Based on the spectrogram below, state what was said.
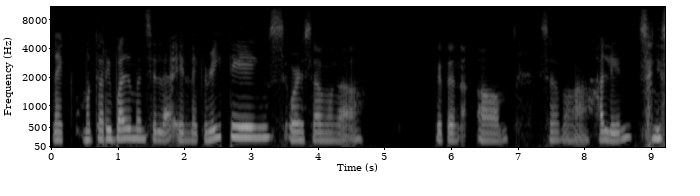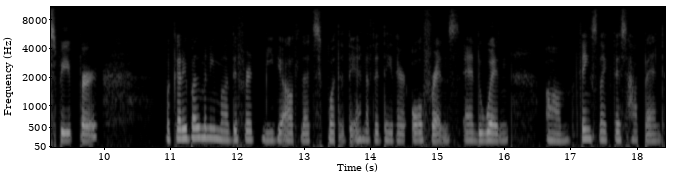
like magkaribal man sila in like ratings or sa mga pitan um sa mga halin sa newspaper. Magkaribal man yung mga different media outlets but at the end of the day they're all friends. And when um, things like this happened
